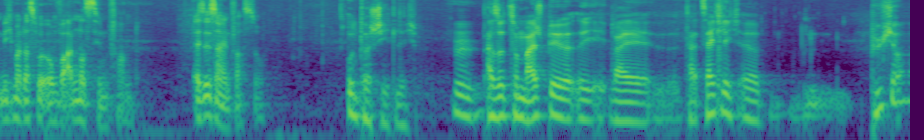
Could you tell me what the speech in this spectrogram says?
nicht mal, dass wir irgendwo anders hinfahren? Es ist einfach so. Unterschiedlich. Hm. Also zum Beispiel, äh, weil tatsächlich äh, Bücher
